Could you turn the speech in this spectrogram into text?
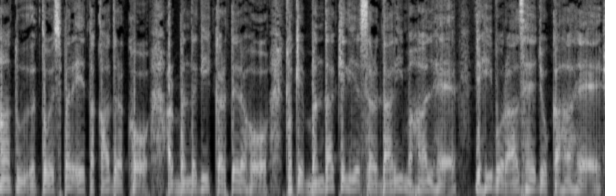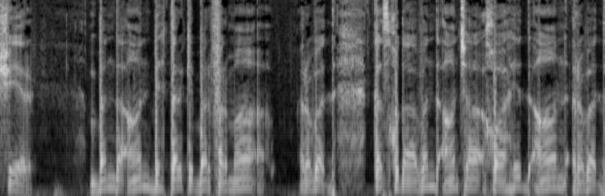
ہاں تو تو اس پر اعتقاد رکھو اور بندگی کرتے رہو، کیونکہ بندہ کے لیے سرداری محال ہے، یہی وہ راز ہے جو کہا ہے شعر۔ بند آن بہتر کے بر فرما رود، کس خداوند آنچا خواہد آن رود۔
